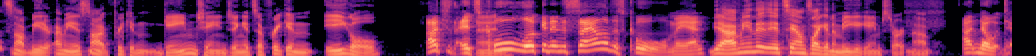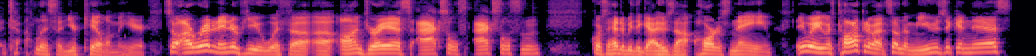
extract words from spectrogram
Let's not beat it. I mean, it's not freaking game changing. It's a freaking eagle. I just it's And- cool looking and the sound is cool, man. Yeah, I mean, it, it sounds like an Amiga game starting up. I know. T- t- listen, you're killing me here. So I read an interview with uh, uh, Andreas Axel Axelsson. Of course, it had to be the guy who's the hardest name. Anyway, he was talking about some of the music in this,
